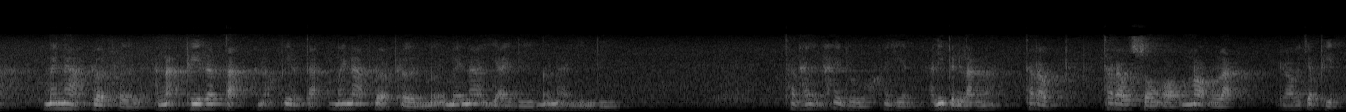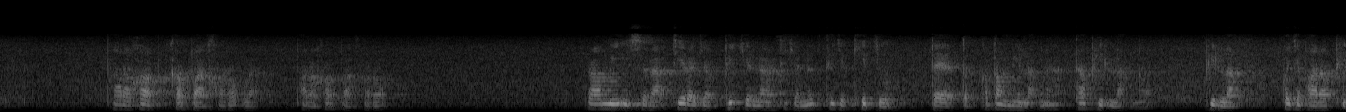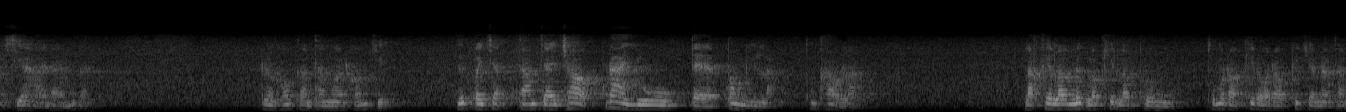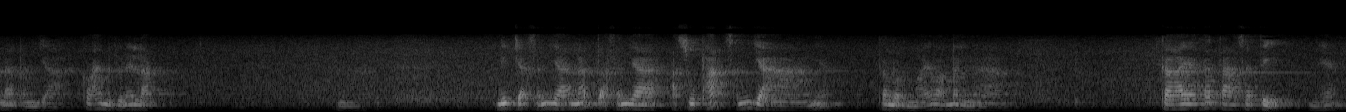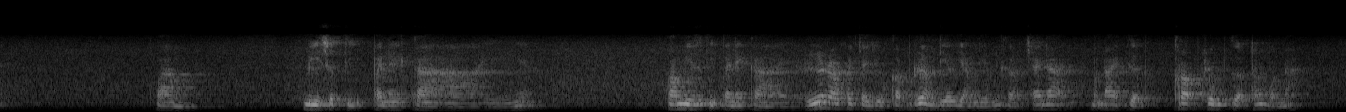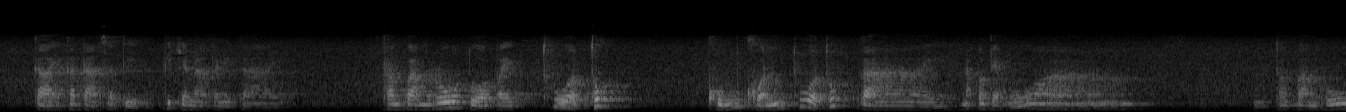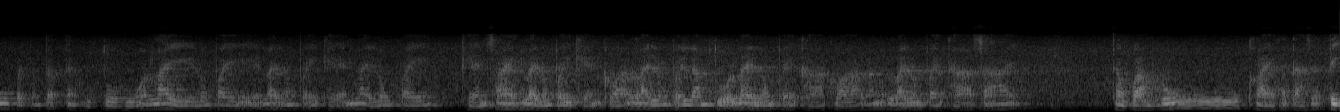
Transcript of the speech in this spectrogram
ไม่น่าเพลิดเพลินอนะพิรตะอนะพิรตะไม่น่าเพลิดเพลินไม่ไม่น่าใหญ่ดี ไม่น่ายินดีท่านให้ให้ดูให้เห็น อันนี้เป็นหลักนะถ้าเราถ้าเราส่งออกนอกหลัก เราจะผิดถ้าเราเข้าเข้าป่าคารกละพอเราเข้าป่าคารกเรามีอิสระที่เราจะพิจารณาที่จะนึกที่จะคิดอยู่ แต่ก็ต้องมีหลักนะ ถ้าผิดหลักผิดหลัก ก็จะพาเราผิดเสียหายได้เหมือนกัน เรื่องของการทำงานของจิตนึกไปจะตามใจชอบได้อยู่ แต่ต้องมีหลักต้องเข้าหลัก หลักที่เรานึกเราคิดเราปรุงสมมติเราคิดว่าเราพิจารณาทางด้านปัญญา ก็ให้มันอยู่ในหลักนิจจสัญญานัตตสัญญา อสุภสัญญาเนี่ยกำหนดหมายว่าไม่งามกายคตาสติเนี่ยความ มีสติไปในกายเนี่ยความมีสติไปในกาย หรือเราก็จะอยู่กับเรื่องเดียวอย่างเดียวนี่ก็ใช้ได้ มันได้เกือบครอบคลุมเกือบทั้งหมดนะกายคตาสติพิจารณาไปในกายทำความรู้ตัวไปทั่วทุกขุมขนทั่วทุกกาย นับตั้งแต่หัว ทำความรู้ไปตั้งแต่ตั้งตัวหัวไล่ลงไปไล่ลงไปแขนไล่ลงไป แขนซ้ายไล่ลงไปแขนขวาไล่ลงไปลำตัวไล่ลงไปขาขวาไล่ลงไปขาซ้ายทำความรู้คลายคตาสติ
